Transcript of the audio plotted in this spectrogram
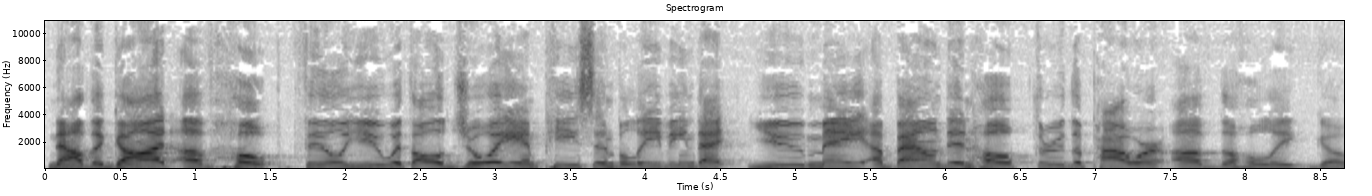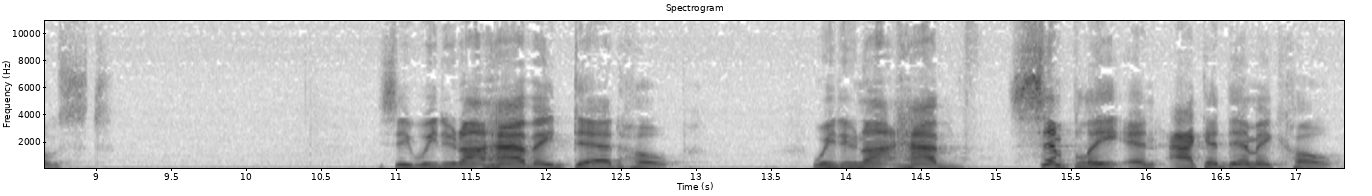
Now, the God of hope fill you with all joy and peace in believing that you may abound in hope through the power of the Holy Ghost. You see, we do not have a dead hope. We do not have simply an academic hope.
